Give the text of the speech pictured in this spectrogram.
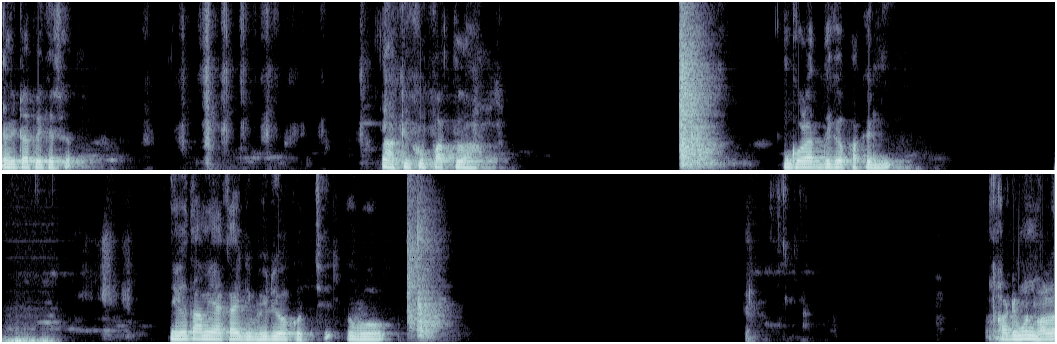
এইটা পেকেছে। আটি খুব পাতলা। গোড়ার দিকে পাকেনি যেহেতু আমি একাই ভিডিও করছি, তবু কাটিমুন ভালো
